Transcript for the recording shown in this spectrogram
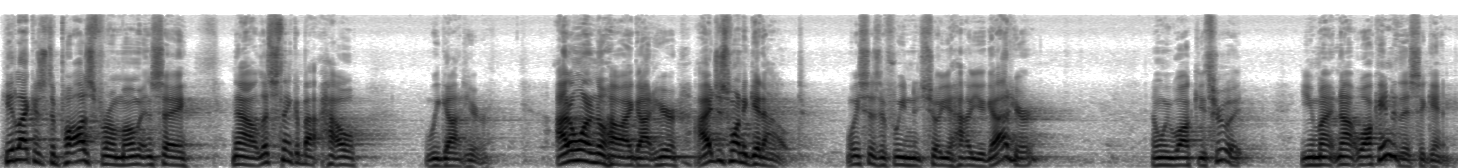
He'd like us to pause for a moment and say, now let's think about how we got here. I don't want to know how I got here. I just want to get out. Well, he says, if we show you how you got here and we walk you through it, you might not walk into this again.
